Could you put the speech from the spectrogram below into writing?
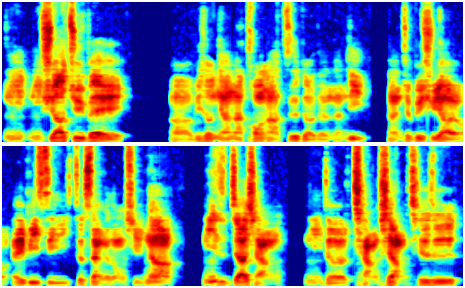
你你需要具备呃，比如说你要拿 Kona 资格的能力，那你就必须要有 A、B、C 这三个东西。那你一直加强你的强项，其实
